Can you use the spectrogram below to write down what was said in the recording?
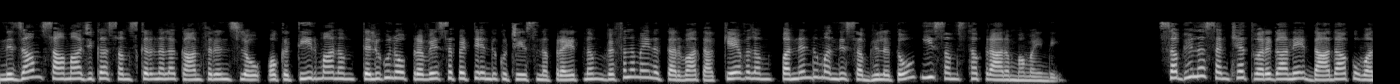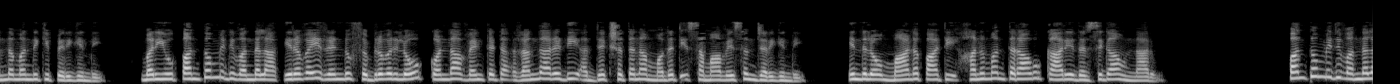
నిజాం సామాజిక సంస్కరణల కాన్ఫరెన్స్లో ఒక తీర్మానం తెలుగులో ప్రవేశపెట్టేందుకు చేసిన ప్రయత్నం విఫలమైన తర్వాత కేవలం పన్నెండు మంది సభ్యులతో ఈ సంస్థ ప్రారంభమైంది. సభ్యుల సంఖ్య త్వరగానే దాదాపు వంద మందికి పెరిగింది. మరియు పంతొమ్మిది వందల ఇరవై రెండు ఫిబ్రవరిలో కొండా వెంకట రంగారెడ్డి అధ్యక్షతన మొదటి సమావేశం జరిగింది. ఇందులో మాడపాటి హనుమంతరావు కార్యదర్శిగా ఉన్నారు. పంతొమ్మిది వందల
